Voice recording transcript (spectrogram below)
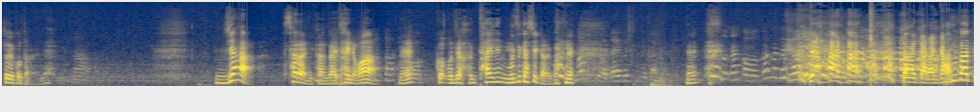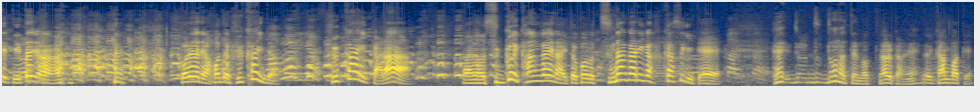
ということなんだよね。じゃあさらに考えたいのはねこれ大変難しいからこれね。ね。だから頑張ってって言ったじゃんこれはね本当に深いんだよ。深いからあのすっごい考えないとこのつながりが深すぎてえどどうなってんの？ってなるからね。頑張って。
